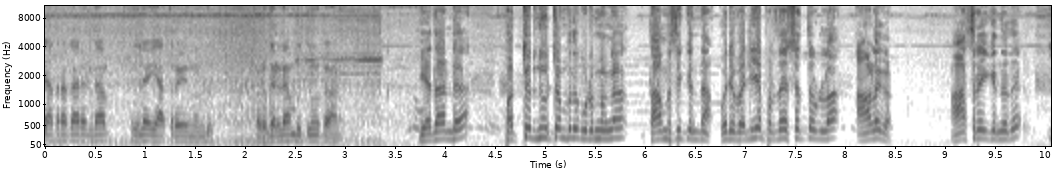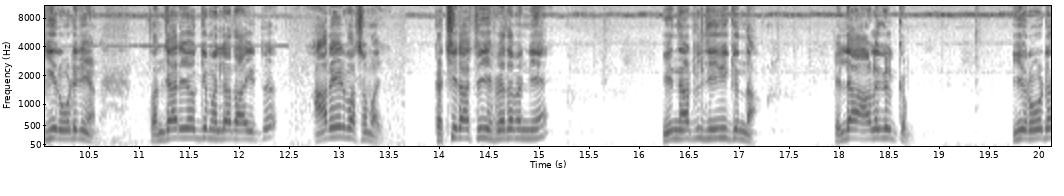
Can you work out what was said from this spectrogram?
യാത്രക്കാരെല്ലാം ഇതിലെ യാത്ര ചെയ്യുന്നുണ്ട്. അവർക്കെല്ലാം ബുദ്ധിമുട്ടാണ്. ഏതാണ്ട് പത്തിരുന്നൂറ്റമ്പത് കുടുംബങ്ങൾ താമസിക്കുന്ന ഒരു വലിയ പ്രദേശത്തുള്ള ആളുകൾ ആശ്രയിക്കുന്നത് ഈ റോഡിനെയാണ്. സഞ്ചാരയോഗ്യമല്ലാതായിട്ട് ആറേഴ് വർഷമായി. കക്ഷി രാഷ്ട്രീയ ഭേദമന്യേ ഈ നാട്ടിൽ ജീവിക്കുന്ന എല്ലാ ആളുകൾക്കും ഈ റോഡ്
